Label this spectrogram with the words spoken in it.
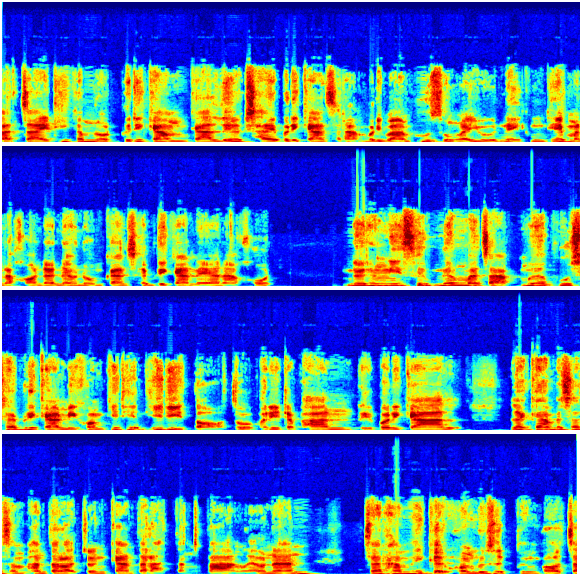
ปัจจัยที่กำหนดพฤติกรรมการเลือกใช้บริการสถานบริบาลผู้สูงอายุในกรุงเทพมหานครด้านแนวโน้มการใช้บริการในอนาคต โดยทั้งนี้สืบเนื่องมาจากเมื่อผู้ใช้บริการมีความคิดเห็นที่ดีต่อตัวผลิตภัณฑ์ หรือบริการ และการประชาสัมพันธ์ตลอดจนการตลาดต่างๆ แล้วนั้น จะทำให้เกิดความรู้สึกพึงพอใจ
